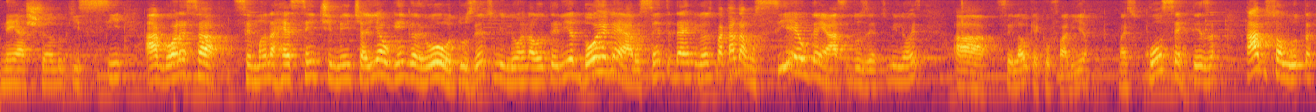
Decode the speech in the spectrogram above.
nem achando que se agora essa semana recentemente aí alguém ganhou 200 milhões na loteria, dois ganharam 110 milhões para cada um. Se eu ganhasse 200 milhões, ah, sei lá o que é que eu faria, mas com certeza absoluta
